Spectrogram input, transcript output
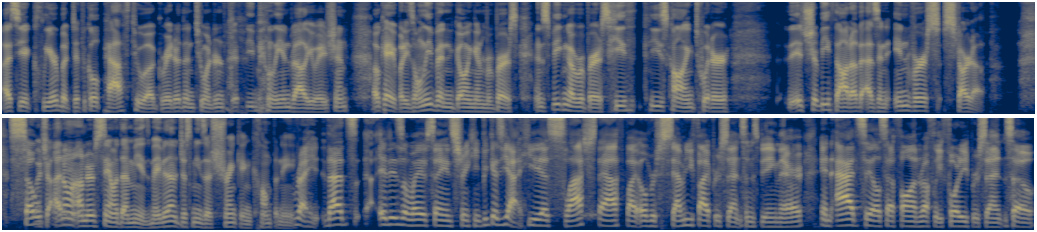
I see a clear but difficult path to a greater than 250 billion valuation. Okay, but he's only been going in reverse. And speaking of reverse, he he's calling Twitter. It should be thought of as an inverse startup, So which I don't understand what that means. Maybe that just means a shrinking company. Right. That's it is a way of saying it's shrinking because yeah, he has slashed staff by over 75% since being there and ad sales have fallen roughly 40%. So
